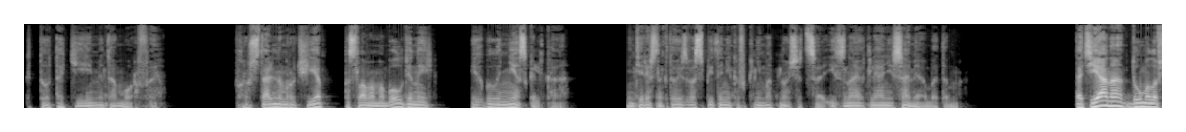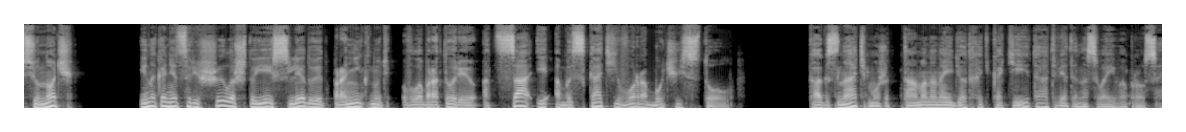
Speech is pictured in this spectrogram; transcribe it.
Кто такие метаморфы? В «Хрустальном ручье», по словам Оболдиной, их было несколько. Интересно, кто из воспитанников к ним относится, и знают ли они сами об этом. Татьяна думала всю ночь и, наконец, решила, что ей следует проникнуть в лабораторию отца и обыскать его рабочий стол. Как знать, может, там она найдет хоть какие-то ответы на свои вопросы.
